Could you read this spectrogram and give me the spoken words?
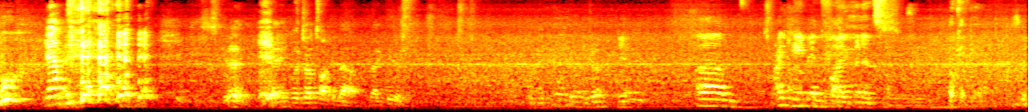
Woo. yeah good. Okay, what y'all talk about right there? Yeah. Um, so I came in five minutes, Okay, good. so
